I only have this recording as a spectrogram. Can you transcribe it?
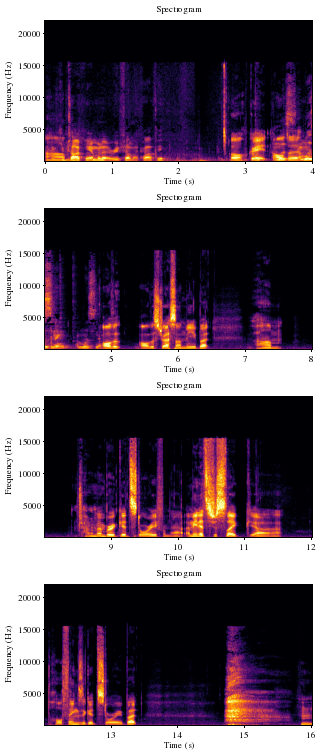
Um, keep talking. I'm gonna refill my coffee. Oh, great! I'm, all lis- the I'm listening. I'm listening. all the all the stress on me, but um, I'm trying to remember a good story from that. I mean, it's just like uh, the whole thing's a good story, but hmm.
